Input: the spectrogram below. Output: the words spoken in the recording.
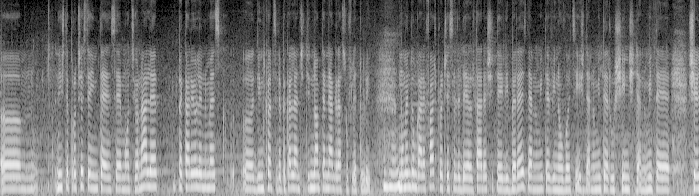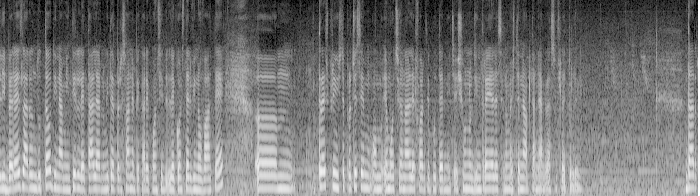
uh, niște procese intense, emoționale, pe care eu le numesc uh, din cărțile pe care le-am citit Noaptea Neagră a Sufletului. Uh-huh. În momentul în care faci procesele de iertare și te eliberezi de anumite vinovății și de anumite rușini și de anumite și eliberezi la rândul tău din amintirile tale anumite persoane pe care le consideri vinovate, uh, treci prin niște procese emoționale foarte puternice și unul dintre ele se numește Noaptea Neagră a Sufletului. Dar,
